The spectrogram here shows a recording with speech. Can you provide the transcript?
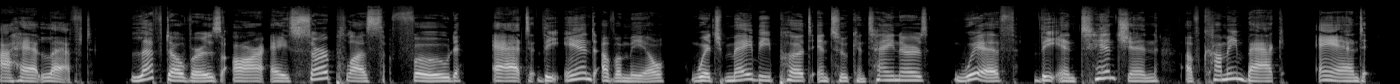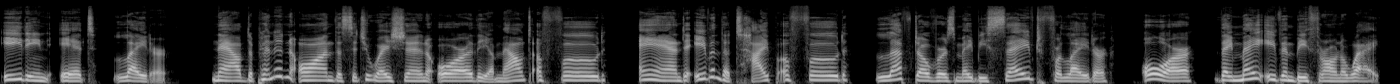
I had left. Leftovers are a surplus food at the end of a meal, which may be put into containers with the intention of coming back and eating it later. Now, depending on the situation or the amount of food and even the type of food, leftovers may be saved for later or they may even be thrown away.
